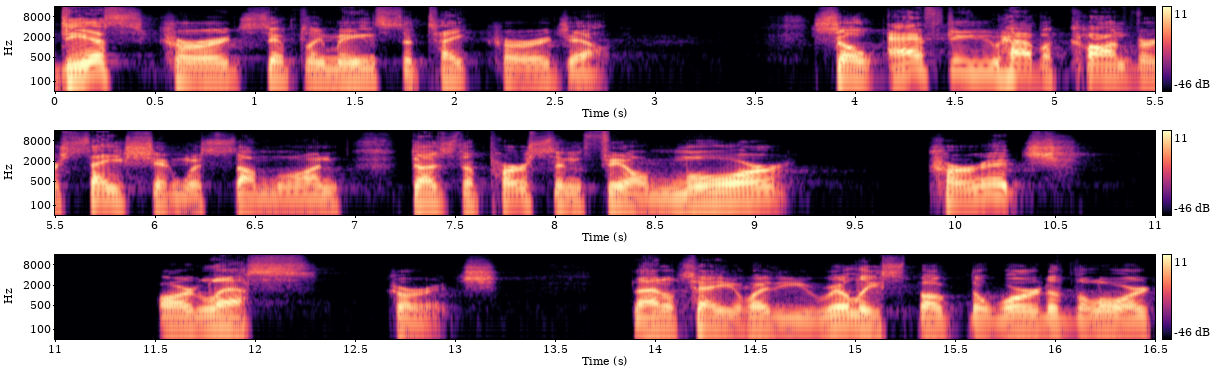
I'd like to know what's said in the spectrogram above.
Discourage simply means to take courage out. So after you have a conversation with someone, does the person feel more courage or less courage? That'll tell you whether you really spoke the word of the Lord,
